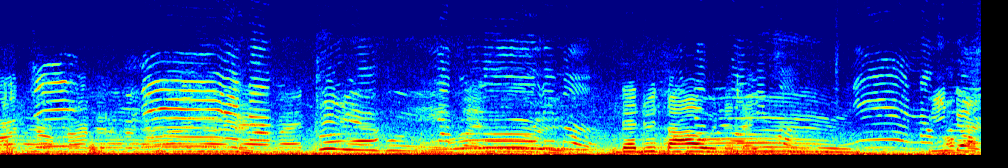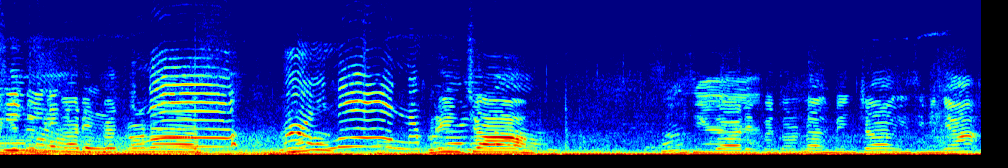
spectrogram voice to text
Macam dah ada dekat jalan ni. Material world. Dah 2 tahun dah tak isi. Pindah kita sini dah. Petronas. Berincang. Singgah di Petronas Bincang isi minyak.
